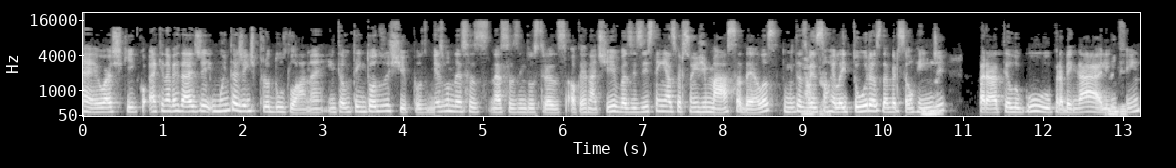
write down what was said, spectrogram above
É, eu acho que é que na verdade muita gente produz lá, né? Então tem todos os tipos. Mesmo nessas, nessas indústrias alternativas, existem as versões de massa delas, que muitas ah, vezes tá. são releituras da versão hindi uhum. para Telugu, para Bengali, enfim.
